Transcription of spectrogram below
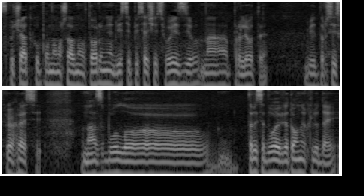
З початку повномасштабного вторгнення 256 виїздів на прильоти від російської агресії. У нас було 32 врятованих людей,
